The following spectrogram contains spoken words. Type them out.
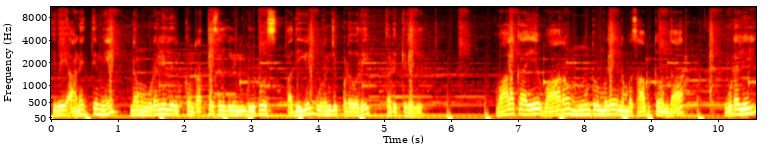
இவை அனைத்துமே நம் உடலில் இருக்கும் இரத்த செல்களின் குளுக்கோஸ் அதிகம் உறிஞ்சப்படுவதை தடுக்கிறது. வாழைக்காயை வாரம் மூன்று முறை நம்ம சாப்பிட்டு வந்தால் உடலில்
